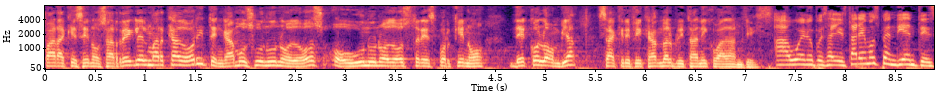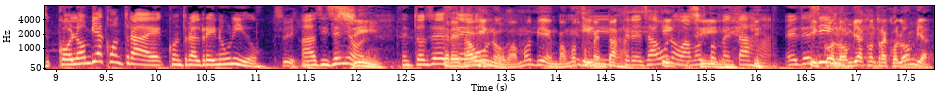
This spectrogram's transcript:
para que se nos arregle el marcador y tengamos un 1-2 o un 1-2-3, ¿por qué no?, de Colombia, sacrificando al británico Adam Jace. Ah, bueno, pues ahí estaremos pendientes. Colombia contra, eh, contra el Reino Unido. Sí. Ah, sí, señor. Sí. Entonces. 3 a eh, 1, vamos bien, vamos con ventaja. 3 a 1, Y- vamos sí. con ventaja. Es decir, y Colombia contra Colombia.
